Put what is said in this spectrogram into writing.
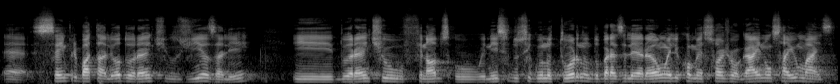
é, sempre batalhou durante os dias ali e durante o final, do, o início do segundo turno do Brasileirão ele começou a jogar e não saiu mais.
